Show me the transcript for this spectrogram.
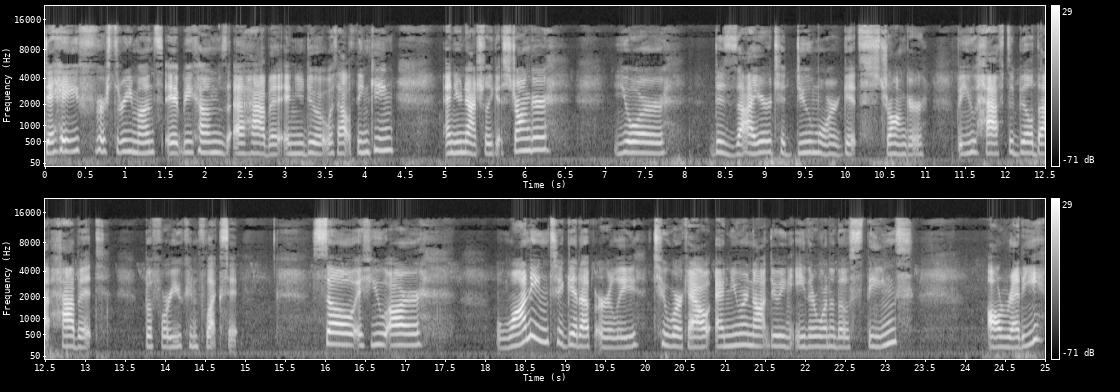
day for three months, it becomes a habit and you do it without thinking and you naturally get stronger. Your desire to do more gets stronger, but you have to build that habit before you can flex it. So if you are wanting to get up early to work out and you are not doing either one of those things already,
